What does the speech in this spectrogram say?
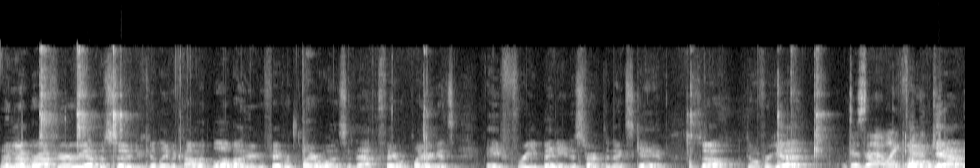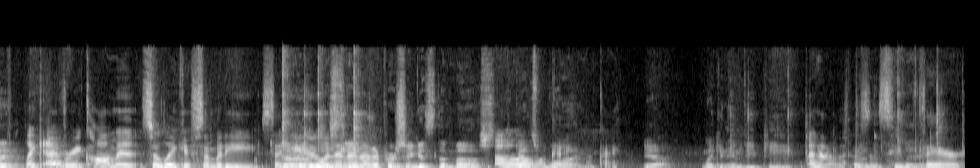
Remember, after every episode, you can leave a comment below about who your favorite player was, and that favorite player gets a free Benny to start the next game. So don't forget, Does that like vote ev- Gabbin. like every comment? So like if somebody said No, no, you and then the another person person gets the most oh, gets okay, one. Okay. Yeah, like an MVP. I don't know. That doesn't seem thing. fair.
